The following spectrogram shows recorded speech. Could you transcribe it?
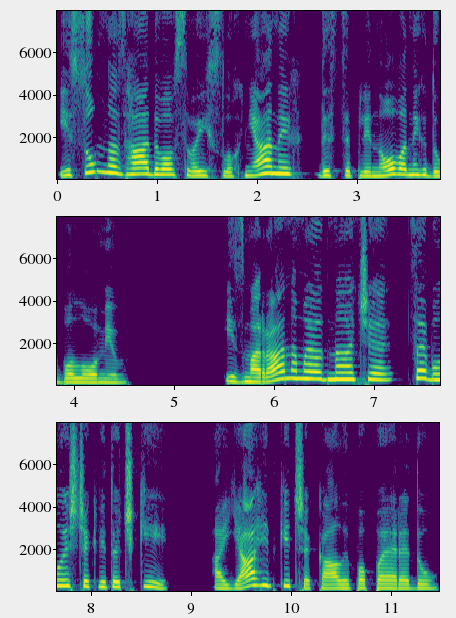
і сумно згадував своїх слухняних, дисциплінованих дуболомів. Із маранами, одначе, це були ще квіточки, а ягідки чекали попереду.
